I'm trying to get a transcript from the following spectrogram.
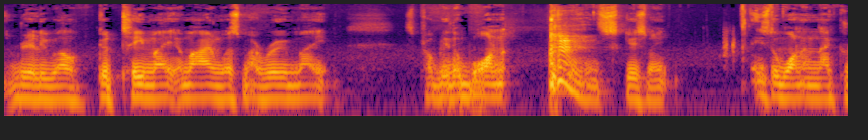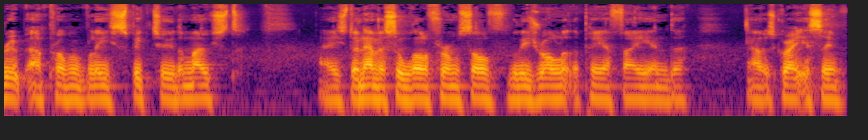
really well. Good teammate of mine was my roommate. He's probably the one. excuse me. He's the one in that group I probably speak to the most. Uh, he's done ever so well for himself with his role at the PFA, and uh, that was great to see him.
